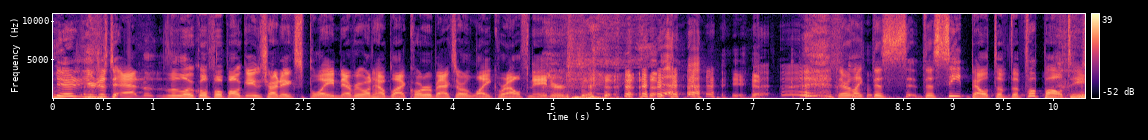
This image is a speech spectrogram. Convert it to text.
You're, you're just at the local football games trying to explain to everyone how black quarterbacks are like Ralph Nader. They're like the the seat belt of the football team.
